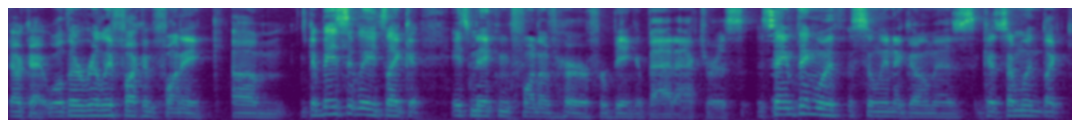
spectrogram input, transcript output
Okay, well they're really fucking funny. Um, basically it's like it's making fun of her for being a bad actress. Same thing with Selena Gomez because someone like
